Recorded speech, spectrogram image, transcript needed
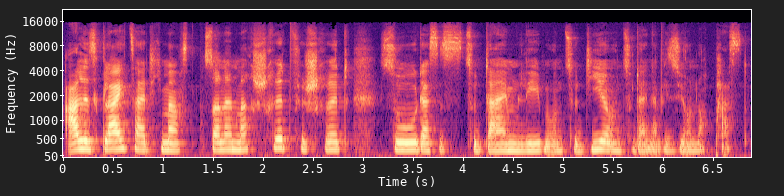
alles gleichzeitig machst, sondern mach Schritt für Schritt so, dass es zu deinem Leben und zu dir und zu deiner Vision noch passt.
